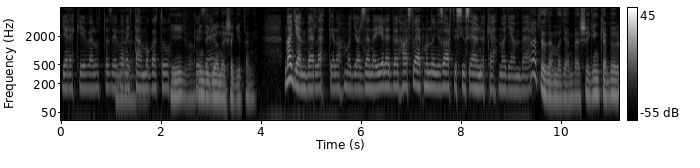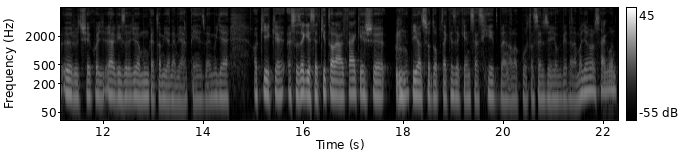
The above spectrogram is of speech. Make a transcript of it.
gyerekével, ott azért nem. van egy támogató Így van, közeg. mindig jönnek segíteni nagy ember lettél a magyar zenei életben, ha azt lehet mondani, hogy az Artisius elnöke nagy ember. Hát ez nem nagy emberség, inkább őrültség, hogy elvégzed egy olyan munkát, amilyen nem jár pénzben. Ugye akik ezt az egészet kitalálták, és piacra dobták, 1907-ben alakult a szerzői jogvédelem Magyarországon,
